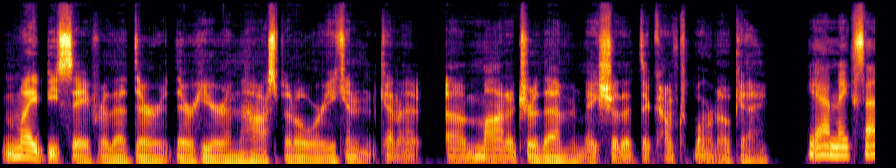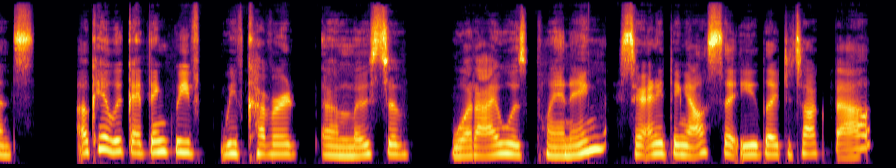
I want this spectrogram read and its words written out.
might be safer that they're they're here in the hospital where you can kind of uh, monitor them and make sure that they're comfortable and okay. Yeah, makes sense. Okay, Luke, I think we've we've covered uh, most of what I was planning. Is there anything else that you'd like to talk about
